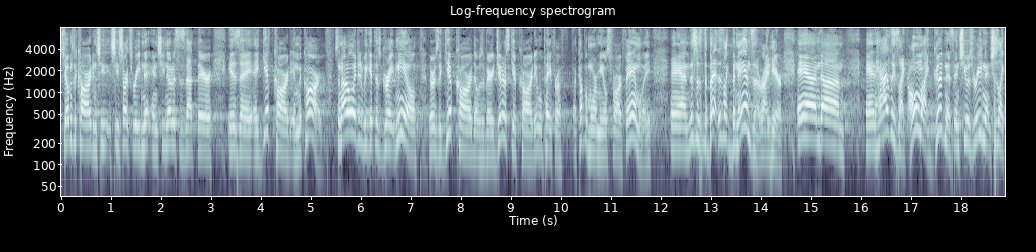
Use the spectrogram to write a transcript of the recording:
She opens the card and she, she starts reading it and she notices that there is a, a gift card in the card. So not only did we get this great meal, there was a gift card that was a very generous gift card. It will pay for a, a couple more meals for our family. And this is the best. This is like bonanza right here. And, um, and Hadley's like, oh my goodness. And she was reading it and she's like,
